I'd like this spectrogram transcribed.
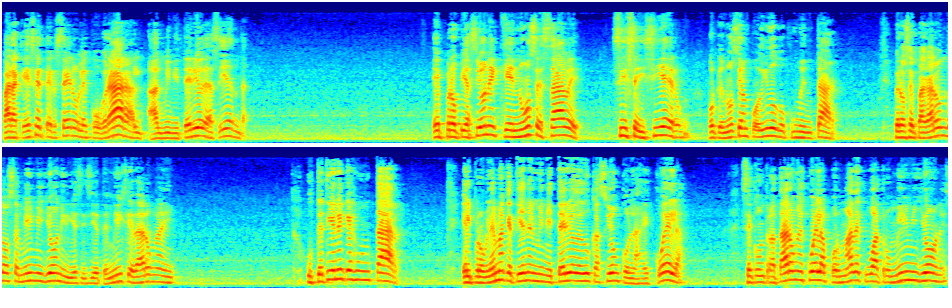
para que ese tercero le cobrara al, al Ministerio de Hacienda. Expropiaciones que no se sabe si se hicieron porque no se han podido documentar pero se pagaron 12 mil millones y 17 mil quedaron ahí. Usted tiene que juntar el problema que tiene el Ministerio de Educación con las escuelas. Se contrataron escuelas por más de 4 mil millones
